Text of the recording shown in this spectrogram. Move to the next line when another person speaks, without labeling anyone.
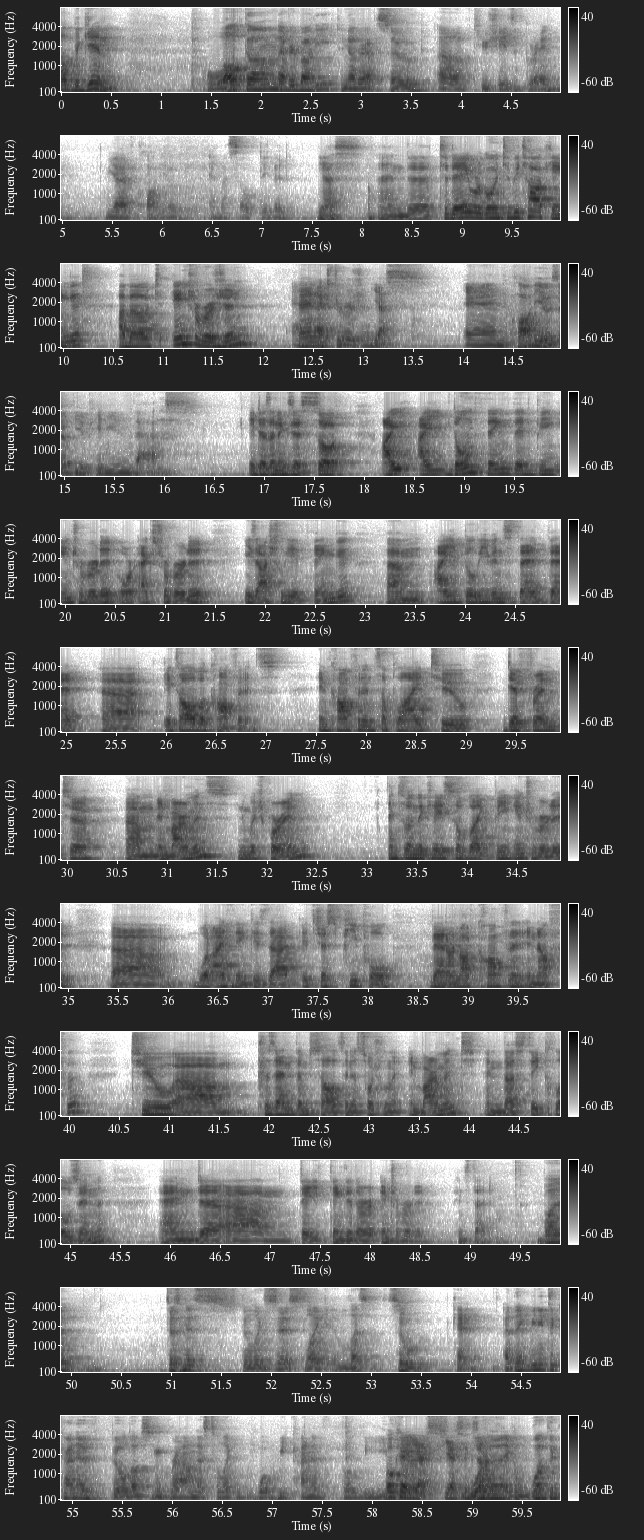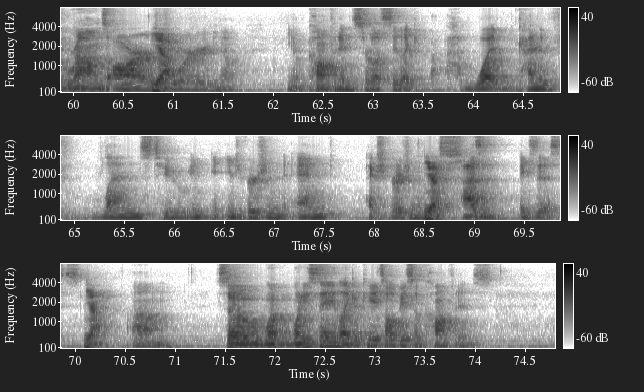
shall begin.
Welcome, everybody, to another episode of Two Shades of Grey. We have Claudio and myself, David.
Yes, and uh, today we're going to be talking about introversion
And,
And-
extroversion.
Yes,
And Claudio is of the opinion that.
it doesn't exist. So I, I don't think that being introverted or extroverted is actually a thing. Um, I believe instead that uh, it's all about confidence, and confidence applied to different uh, um, environments in which we're in. And so, in the case of like being introverted, uh, what I think is that it's just people that are not confident enough to um, present themselves in a social environment, and thus they close in, and uh, um, they think that they're introverted instead.
But doesn't it still exist? Like, let's. So, okay. I think we need to kind of build up some ground as to like what we kind of believe.
Okay. Yes. Yes.
What,
Exactly.
like, what the grounds are
Yeah.
for you know, you know, confidence, or let's say like what kind of lends to in, in- introversion and extroversion
Yes.
as it exists.
Yeah.
Um, so when, when you say like okay, it's all based on confidence,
